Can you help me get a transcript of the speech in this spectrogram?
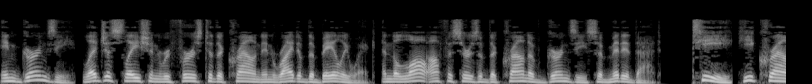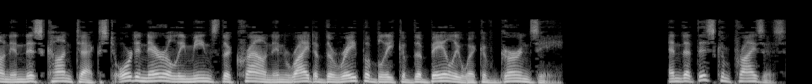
In Guernsey, legislation refers to the Crown in right of the Bailiwick, and the law officers of the Crown of Guernsey submitted that He crown in this context ordinarily means the crown in right of the République of the Bailiwick of Guernsey, and that this comprises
